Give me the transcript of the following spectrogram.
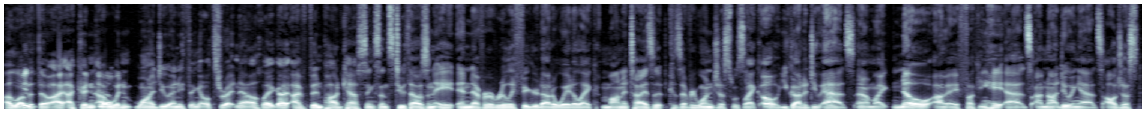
I love mean, it though. I, I couldn't, I wouldn't want to do anything else right now. Like, I, I've been podcasting since 2008 and never really figured out a way to like monetize it because everyone just was like, oh, you got to do ads. And I'm like, no, I fucking hate ads. I'm not doing ads. I'll just,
